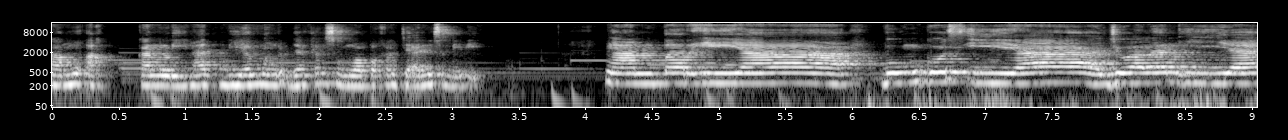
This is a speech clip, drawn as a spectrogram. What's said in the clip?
kamu akan lihat dia mengerjakan semua pekerjaannya sendiri. Nganter iya, bungkus iya, jualan iya,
